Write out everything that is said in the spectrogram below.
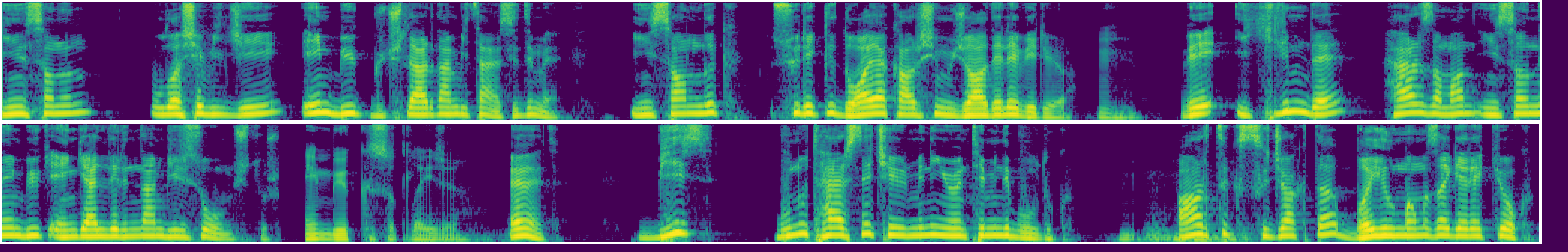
insanın ulaşabileceği en büyük güçlerden bir tanesi değil mi? İnsanlık sürekli doğaya karşı mücadele veriyor. Hı hı. Ve iklim de her zaman insanın en büyük engellerinden birisi olmuştur. en büyük kısıtlayıcı. Evet. Biz bunu tersine çevirmenin yöntemini bulduk. Artık sıcakta bayılmamıza gerek yok.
